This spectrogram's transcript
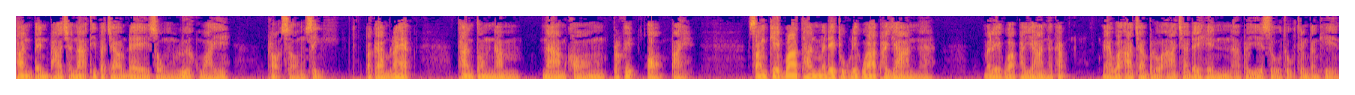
ท่านเป็นภาชนะที่พระเจ้าได้ทรงเลือกไว้ เพราะสองสิ่ง ประการแรก ท่านต้องนำนามของพระคริสต์ออกไป สังเกตว่าท่านไม่ได้ถูกเรียกว่าพยานนะไม่เรียกว่าพยานนะครับ แม้ว่าอาจารย์เปโลอาจจะได้เห็นพระเยซูถูกตรึงกางเขน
